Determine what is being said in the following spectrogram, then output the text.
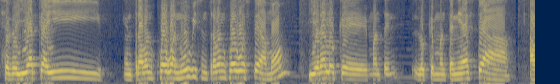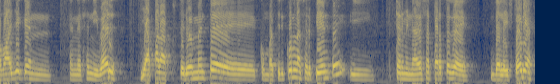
Se veía que ahí entraba en juego Anubis, entraba en juego este Amon, y era lo que, manten, lo que mantenía este a, a Bayek en, en ese nivel ya para posteriormente combatir con la serpiente y terminar esa parte de, la historia.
